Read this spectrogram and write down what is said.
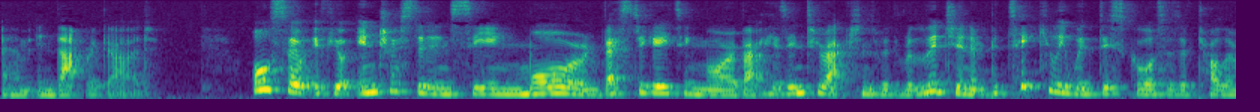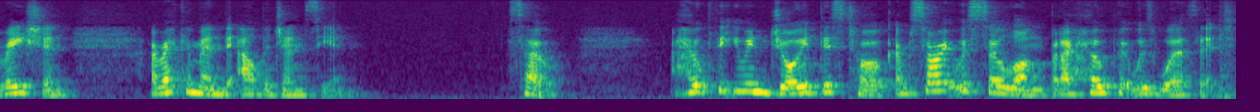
um, in that regard. Also, if you're interested in seeing more or investigating more about his interactions with religion and particularly with discourses of toleration, I recommend The Albigensian. So, I hope that you enjoyed this talk. I'm sorry it was so long, but I hope it was worth it.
